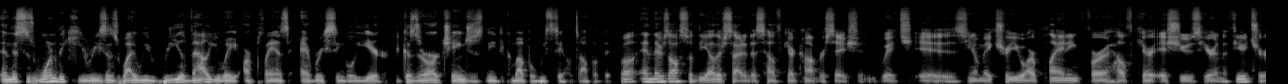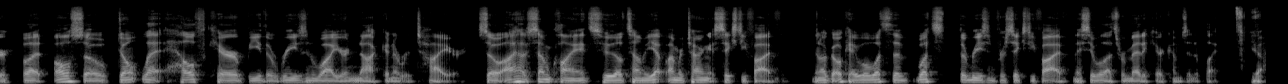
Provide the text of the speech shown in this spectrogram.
and this is one of the key reasons why we reevaluate our plans every single year because there are changes that need to come up and we stay on top of it. Well, and there's also the other side of this healthcare conversation, which is, you know, make sure you are planning for healthcare issues here in the future, but also don't let healthcare be the reason why you're not going to retire. So I have some clients who they'll tell me, "Yep, I'm retiring at 65." And I'll go, "Okay, well what's the what's the reason for 65?" And they say, "Well, that's where Medicare comes into play." Yeah.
